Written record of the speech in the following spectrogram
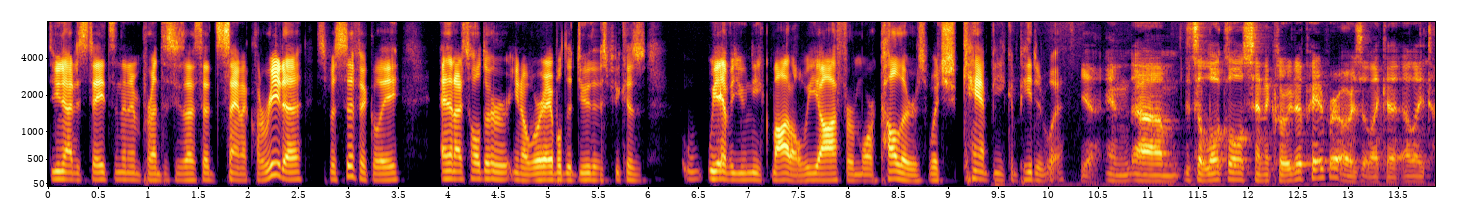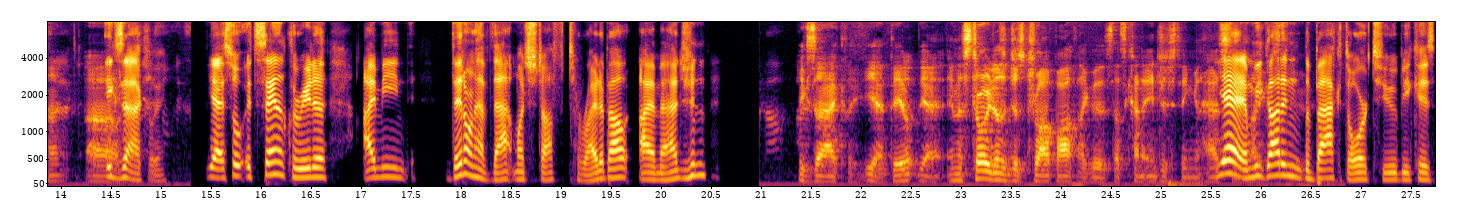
the United States. And then in parentheses, I said Santa Clarita specifically. And then I told her, you know, we're able to do this because we have a unique model. We offer more colors, which can't be competed with. Yeah, and um, it's a local Santa Clarita paper, or is it like a LA Times? Uh, exactly. Yeah, so it's Santa Clarita. I mean, they don't have that much stuff to write about, I imagine. Exactly. Yeah, they don't. Yeah, and the story doesn't just drop off like this. That's kind of interesting. It has. Yeah, and we got in the back door too because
